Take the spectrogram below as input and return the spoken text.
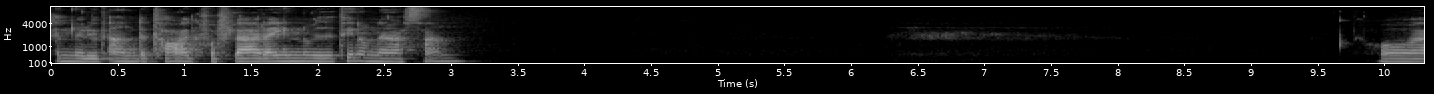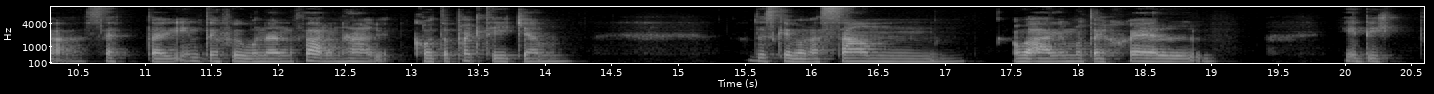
Känner du ditt andetag få flöda in och ut genom näsan. Och eh, sätter intentionen för den här korta praktiken. Att du ska vara sann och vara ärlig mot dig själv i ditt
